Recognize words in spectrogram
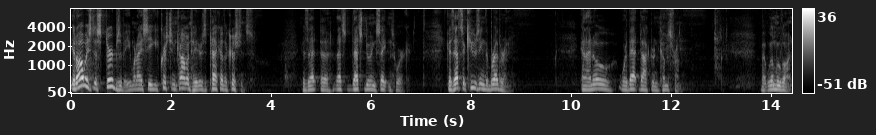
It always disturbs me when I see Christian commentators attack other Christians because that, uh, that's, that's doing Satan's work. Because that's accusing the brethren. And I know where that doctrine comes from. But we'll move on.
